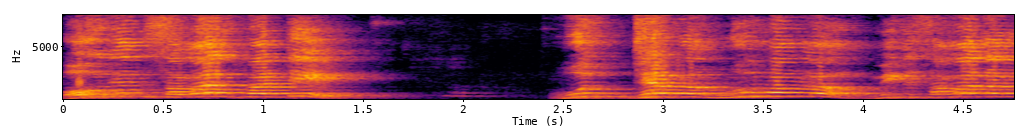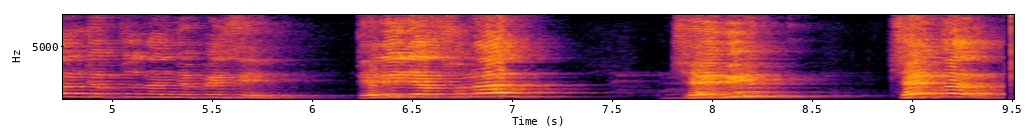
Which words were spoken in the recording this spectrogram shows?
బహుజన్ సమాజ్ పార్టీ ఉద్యమ రూపంలో మీకు సమాధానం చెప్తుందని చెప్పేసి తెలియజేస్తున్నా జై భీమ్ జై భారత్.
